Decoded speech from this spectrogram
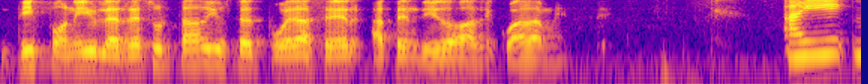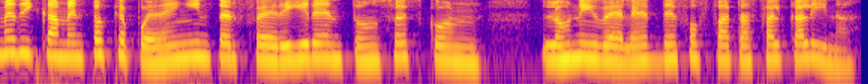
disponible el resultado y usted pueda ser atendido adecuadamente. ¿Hay medicamentos que pueden interferir entonces con los niveles de fosfatas alcalinas?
